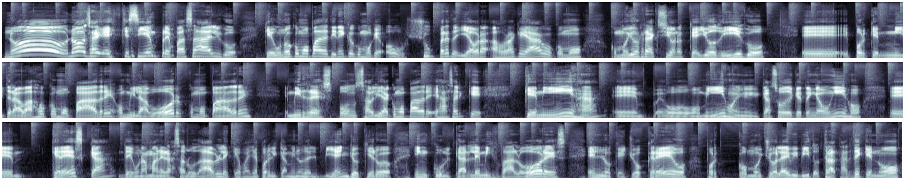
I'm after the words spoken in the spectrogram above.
No, no, o sea, es que siempre pasa algo que uno como padre tiene que como que, oh, shoot, espérate, ¿y ahora, ahora qué hago? ¿Cómo, cómo yo reacciono? ¿Qué yo digo? Eh, porque mi trabajo como padre o mi labor como padre, mi responsabilidad como padre es hacer que, que mi hija eh, o, o mi hijo, en el caso de que tenga un hijo, eh, crezca de una manera saludable, que vaya por el camino del bien. Yo quiero inculcarle mis valores en lo que yo creo, por como yo la he vivido, tratar de que no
